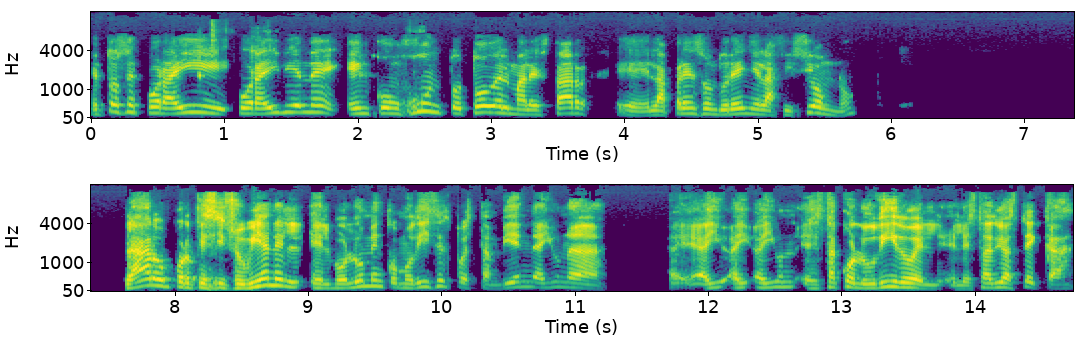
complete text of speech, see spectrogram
Entonces por ahí, por ahí viene en conjunto todo el malestar, la prensa hondureña y la afición, ¿no? Claro, porque si subían el, volumen, como dices, pues también hay una, hay, hay, un, está coludido el Estadio Azteca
